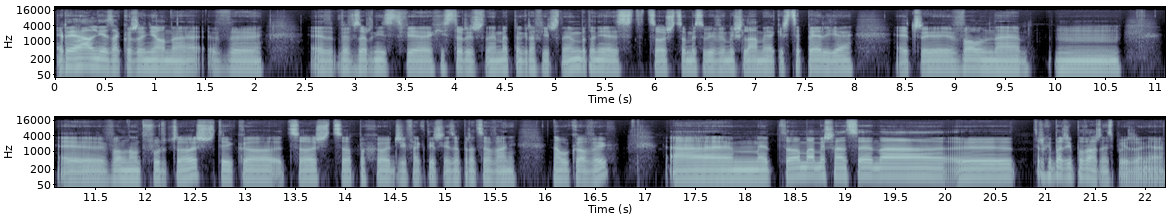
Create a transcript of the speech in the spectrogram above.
realnie zakorzenione w, y, we wzornictwie historycznym, etnograficznym, bo to nie jest coś, co my sobie wymyślamy, jakieś cepelie czy wolne, mm, wolną twórczość, tylko coś, co pochodzi faktycznie z opracowań naukowych. to mamy szansę na y, trochę bardziej poważne spojrzenie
